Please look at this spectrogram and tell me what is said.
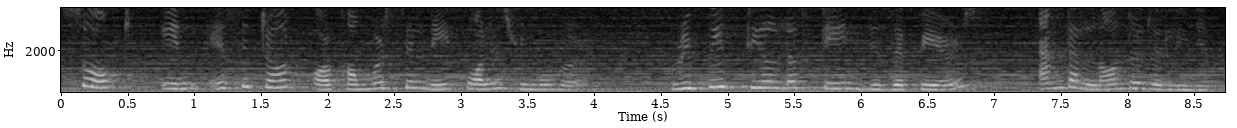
soaked in acetone or commercial nail polish remover. Repeat till the stain disappears and the linen.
